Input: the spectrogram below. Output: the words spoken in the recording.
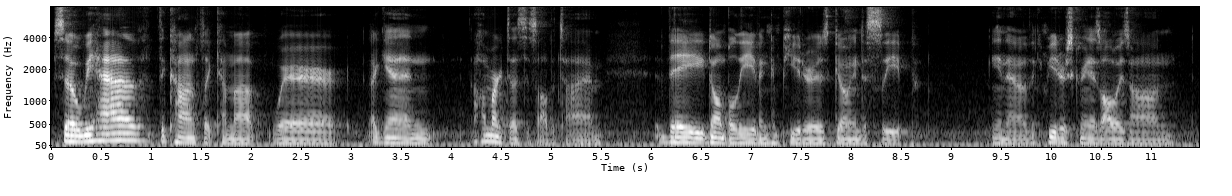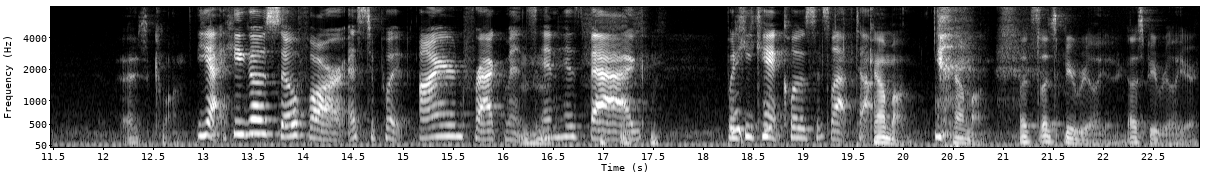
So we have the conflict come up where, again, Hallmark does this all the time. They don't believe in computers going to sleep. You know, the computer screen is always on. It's- come on. Yeah, he goes so far as to put iron fragments in his bag, but he can't close his laptop. Come on, come on. Let's let's be real here. Let's be real here.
